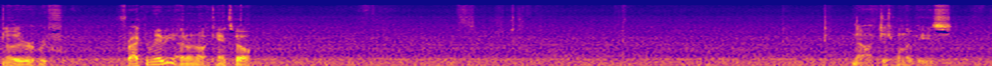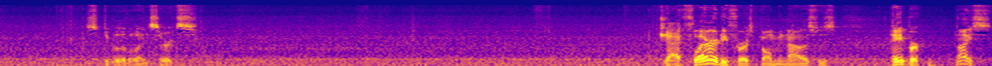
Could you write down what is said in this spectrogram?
Another refractor, maybe? I don't know. I can't tell. No, just one of these stupid little inserts. Jack Flaherty first Bowman. Now this was paper. Nice.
